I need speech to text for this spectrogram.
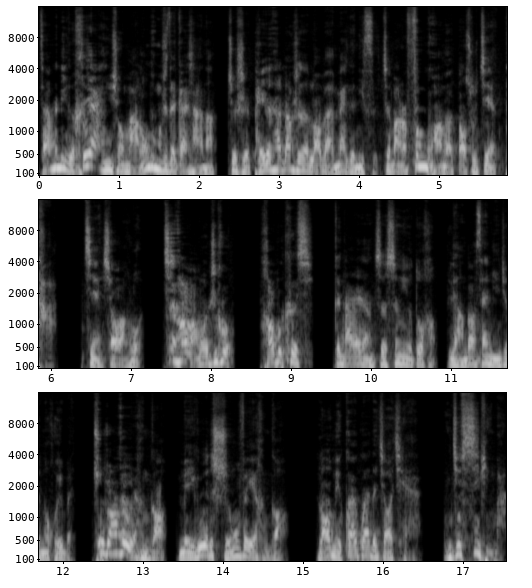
咱们那个黑暗英雄马龙同志在干啥呢？就是陪着他当时的老板麦格尼斯这帮人疯狂的到处建塔、建小网络。建好网络之后，毫不客气跟大家讲这生意有多好，两到三年就能回本，出装费也很高，每个月的使用费也很高。老美乖乖的交钱，你就细品吧。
